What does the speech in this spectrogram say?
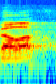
Bella. Okay.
